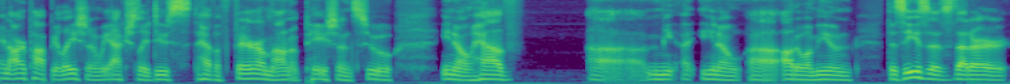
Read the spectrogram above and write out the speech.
in our population, we actually do have a fair amount of patients who, you know, have, uh, uh, you know, uh, autoimmune diseases that are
